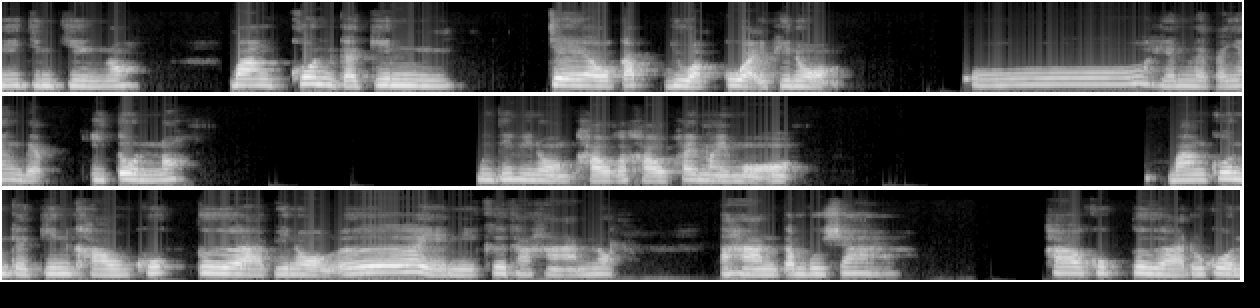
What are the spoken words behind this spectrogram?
นี้จริง ๆ เนาะบางคนก็กินแจวกับหยวกกล้วยพี่น้องโอ้เห็นแล้วก็ยังแบบอีต้นเนาะบางที่พี่น้องเขาก็เขาไผ่ไหมหมอบางคนก็กินเขาวคุกเกลือพี่น้อง เอ้ยนี่คือทหารเนาะทหารกัมพูชา ข้าวคุกเกลือทุกคน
